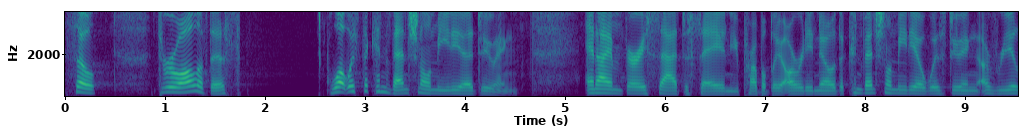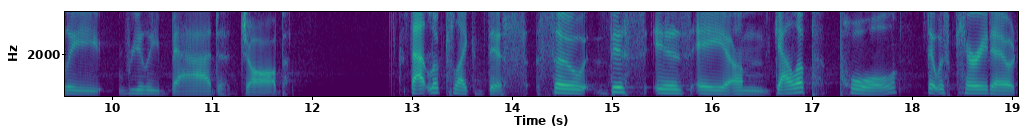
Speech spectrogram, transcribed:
So through all of this, what was the conventional media doing? And I am very sad to say, and you probably already know, the conventional media was doing a really, really bad job that looked like this. So this is a um, Gallup poll that was carried out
